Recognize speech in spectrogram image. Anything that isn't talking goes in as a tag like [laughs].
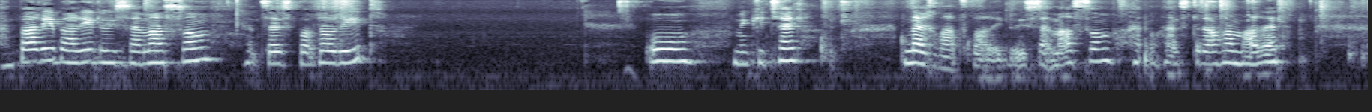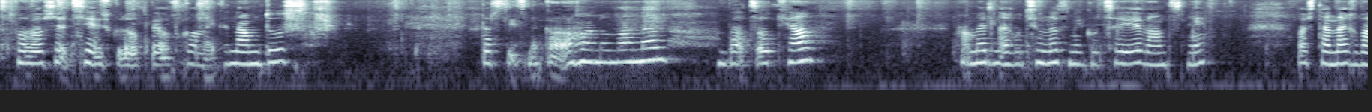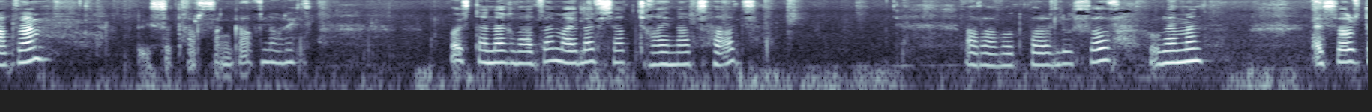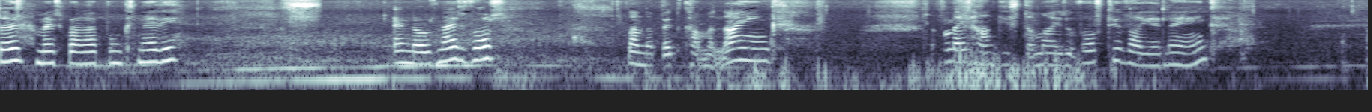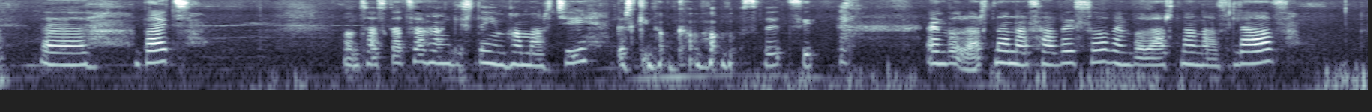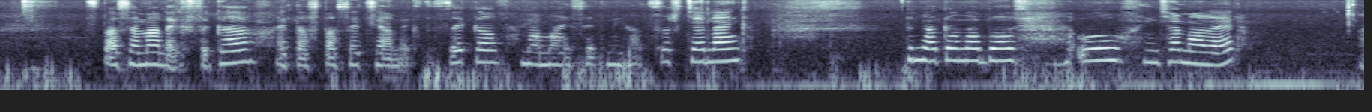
Բարի, բարի լույս եմ ասում ձեզ բոլորիդ ու մի քիչ էլ նեղված բարի լույս եմ ասում ու հենց դրա համար էլ որոշեցի երկու րոպեով գոնե գնամ դուս դրսից նկարահանում անեմ բացօթյա համել նեղությունս միգուցե եւ անցնի ոչ թե նեղված եմ լույսը թարս ընկավ նորից ոչ թե նեղված եմ այլև շատ ջղայնացած առավոտ բար լուսով ուրեմն այսօր դե մեր պարապունքների այն օրներ որ տանը պետք է մնայինք մեր հանգիստը մայր ու որդի վայել էինք բայց Ոնց հասկացա հանգիստը իմ համար չի, կրկին անգամ ամուսվեցի։ Այն որ արտնանաս հավեսով, այն որ արտնանաս լավ, սպասեմ Ալեքսը գա, հետա սպասեցի Ալեքսը եկավ, մամայիս հետ մի հատ սրճել ենք, բնականաբար, ու ինչ եմ արել,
